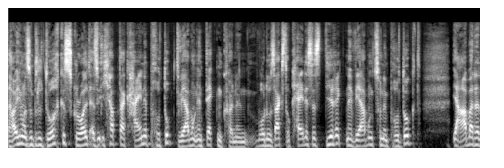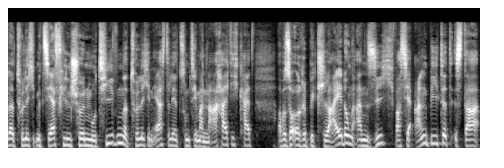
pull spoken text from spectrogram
Da habe ich mal so ein bisschen durchgescrollt. Also ich habe da keine Produktwerbung entdecken können, wo du sagst, okay, das ist direkt eine Werbung zu einem Produkt. Ihr arbeitet natürlich mit sehr vielen schönen Motiven, natürlich in erster Linie zum Thema Nachhaltigkeit. Aber so eure Bekleidung an sich, was ihr anbietet, ist da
